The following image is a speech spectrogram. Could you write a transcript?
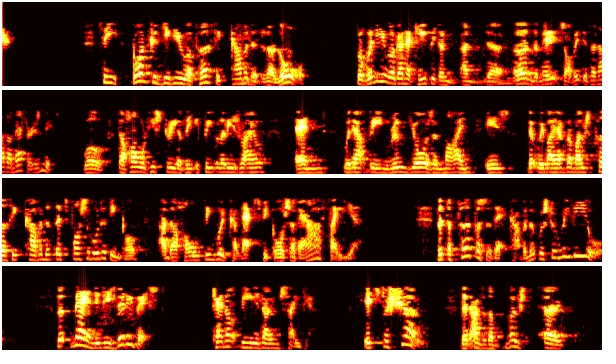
See, God could give you a perfect covenant and a law, but whether you were going to keep it and, and uh, earn the merits of it is another matter, isn't it? Well, the whole history of the people of Israel, and without being rude, yours and mine, is that we may have the most perfect covenant that's possible to think of, and the whole thing would collapse because of our failure. But the purpose of that covenant was to reveal that man in his very best cannot be his own saviour. It's to show that under the most uh,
